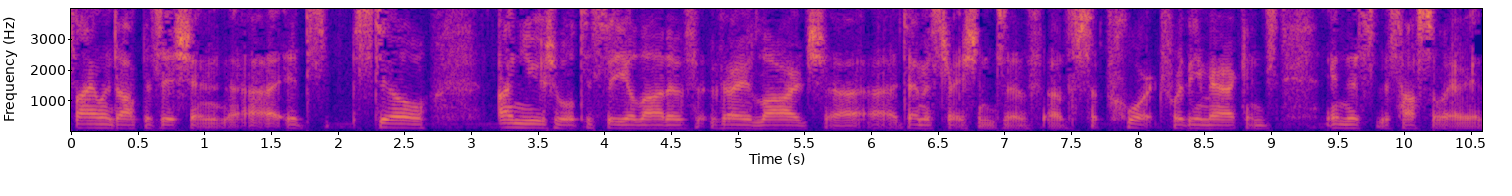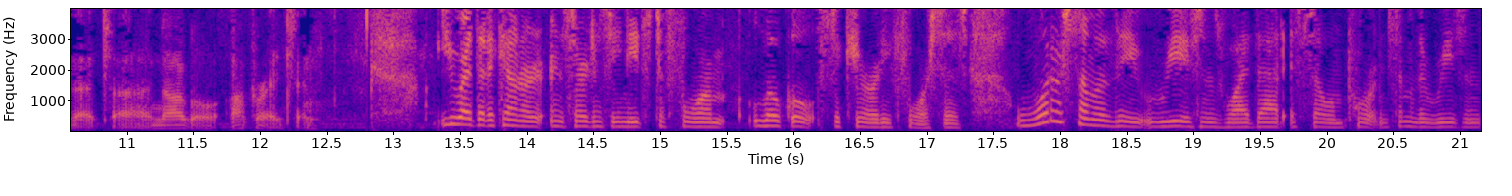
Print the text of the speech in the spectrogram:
silent opposition. Uh, it's still unusual to see a lot of very large uh, uh, demonstrations of, of, support for the Americans in this, this hostile area that uh, operates in. You write that a counterinsurgency needs to form local security forces. What are some of the reasons why that is so important? Some of the reasons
